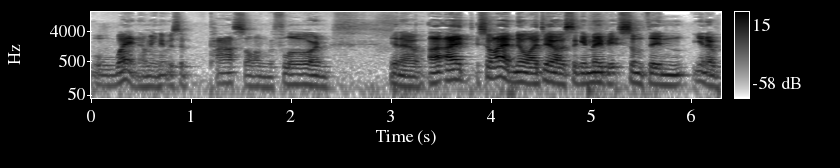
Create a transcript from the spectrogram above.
well, when? I mean, it was a pass along the floor, and you know, I, I so I had no idea. I was thinking maybe it's something, you know,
